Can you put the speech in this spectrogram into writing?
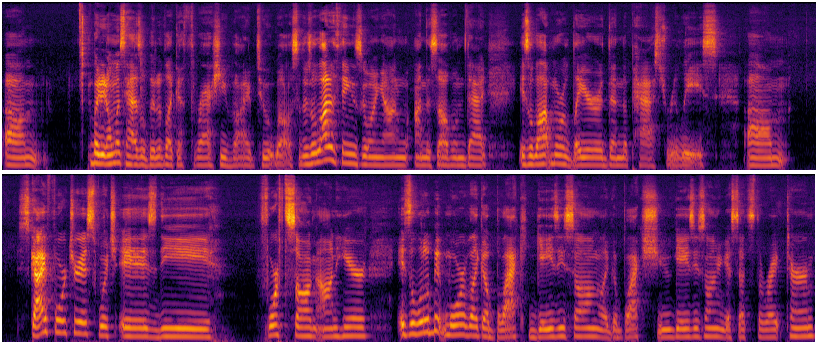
Um, but it almost has a bit of like a thrashy vibe to it well. So there's a lot of things going on on this album that is a lot more layered than the past release. Um, Sky Fortress, which is the fourth song on here, is a little bit more of like a black gazy song, like a black shoe gazy song. I guess that's the right term.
